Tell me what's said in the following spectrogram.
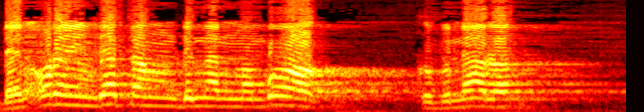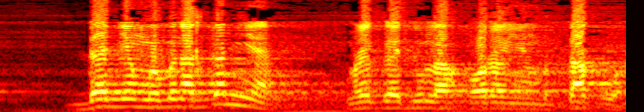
Dan orang yang datang dengan membawa kebenaran dan yang membenarkannya, mereka itulah orang yang bertakwa.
